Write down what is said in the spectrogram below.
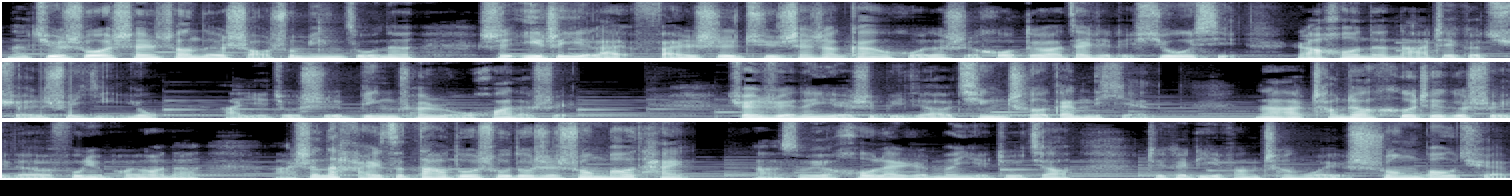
那据说山上的少数民族呢，是一直以来凡是去山上干活的时候都要在这里休息，然后呢拿这个泉水饮用，啊，也就是冰川融化的水。泉水呢也是比较清澈甘甜。那常常喝这个水的妇女朋友呢，啊，生的孩子大多数都是双胞胎。啊，所以后来人们也就叫这个地方称为双胞泉，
